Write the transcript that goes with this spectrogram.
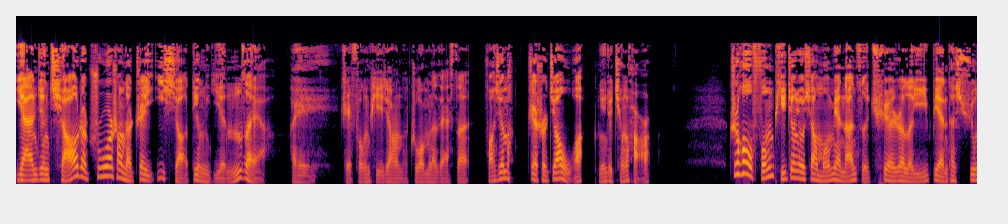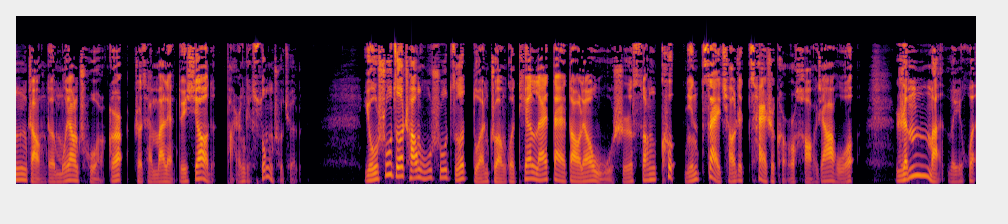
眼睛瞧着桌上的这一小锭银子呀，哎，这冯皮匠呢琢磨了再三，放心吧，这事交我，您就请好。之后，冯皮匠又向蒙面男子确认了一遍他兄长的模样、戳个，这才满脸堆笑的把人给送出去了。有书则长，无书则短。转过天来，待到了午时三刻，您再瞧这菜市口，好家伙，人满为患。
